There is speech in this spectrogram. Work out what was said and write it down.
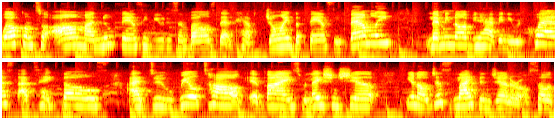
Welcome to all my new Fancy Beauties and Bows that have joined the Fancy family. Let me know if you have any requests. I take those. I do real talk, advice, relationship, you know, just life in general. So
